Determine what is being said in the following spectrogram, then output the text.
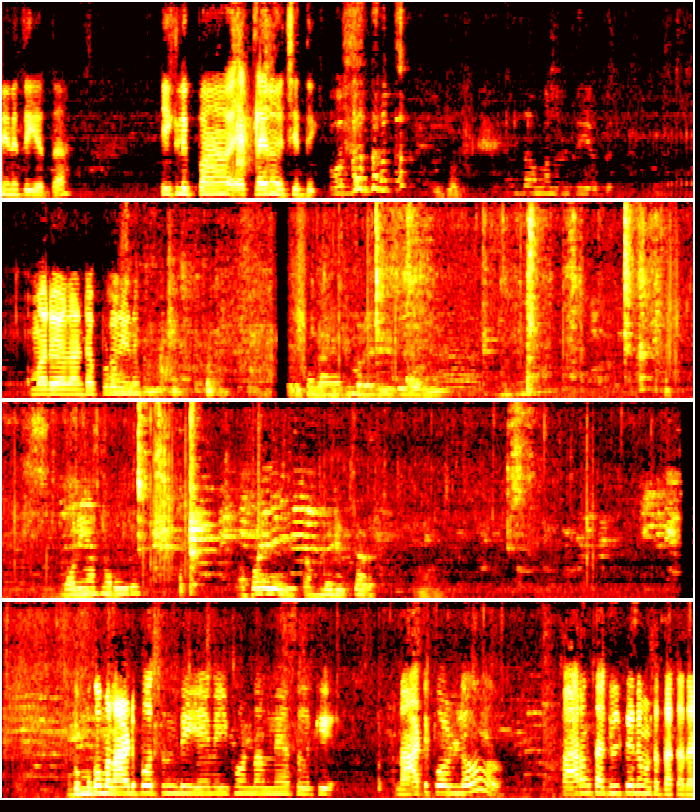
నేను తీయొద్దా? ఈ క్లిప్ ఎట్లయినా వచ్చింది మరి అలాంటప్పుడు నేను మోని అంటున్నారు ఎవరు అబ్బాయి కంప్లీట్ గుమ్మగుమ్మలాడిపోతుంది ఏమి అసలుకి. నాటుకోళ్ళలో కారం తగిలితేనే ఉంటుందా కదా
